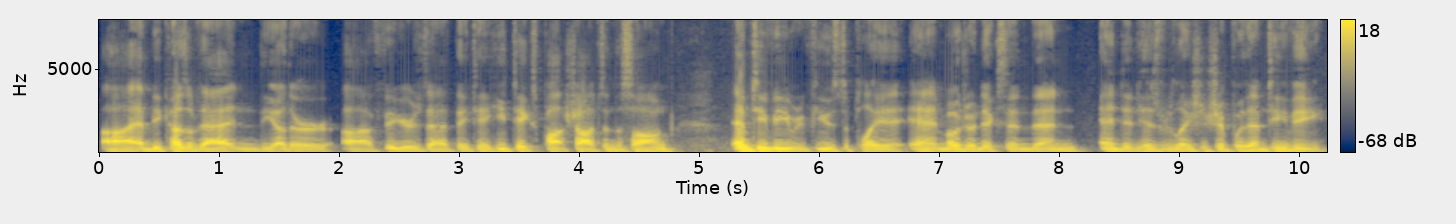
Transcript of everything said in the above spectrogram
Uh, and because of that and the other uh, figures that they take, he takes pot shots in the song, MTV refused to play it, and Mojo Nixon then ended his relationship with MTV.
